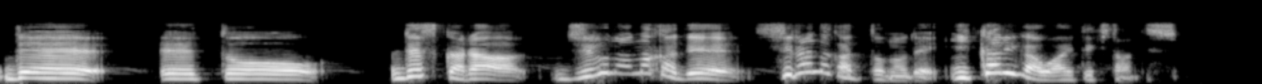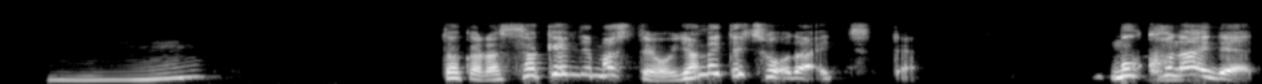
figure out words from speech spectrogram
うん、で、えっ、ー、と、ですから、自分の中で知らなかったので怒りが湧いてきたんですよ。うんだから叫んでましたよ。やめてちょうだいって言って。もう来ないで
